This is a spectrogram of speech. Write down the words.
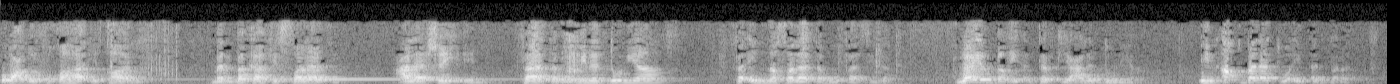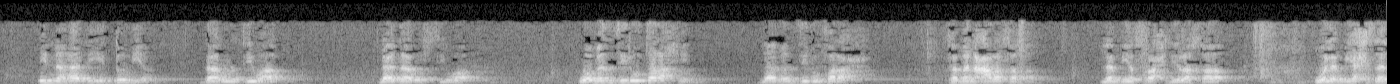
وبعض الفقهاء قال من بكى في الصلاة على شيء فاته من الدنيا فإن صلاته فاسدة. لا ينبغي أن تبكي على الدنيا. إن أقبلت وإن أدبرت. إن هذه الدنيا دار التواء لا دار استواء. ومنزل ترح لا منزل فرح. فمن عرفها لم يفرح لرخاء ولم يحزن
